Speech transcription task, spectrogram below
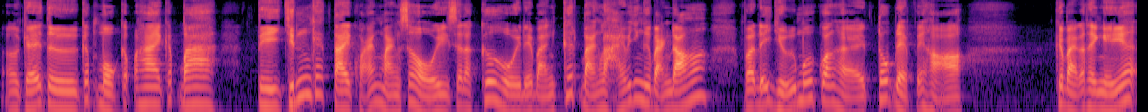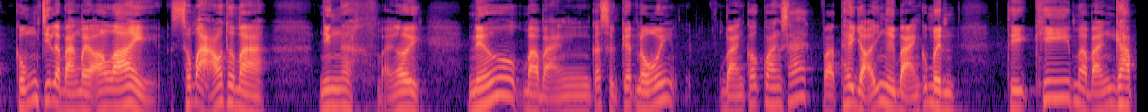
ờ, kể từ cấp 1, cấp 2, cấp 3, thì chính các tài khoản mạng xã hội sẽ là cơ hội để bạn kết bạn lại với những người bạn đó và để giữ mối quan hệ tốt đẹp với họ. Các bạn có thể nghĩ cũng chỉ là bạn bè online, sống ảo thôi mà. Nhưng à, bạn ơi, nếu mà bạn có sự kết nối, bạn có quan sát và theo dõi những người bạn của mình thì khi mà bạn gặp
